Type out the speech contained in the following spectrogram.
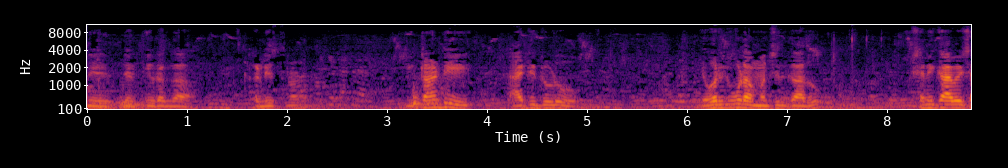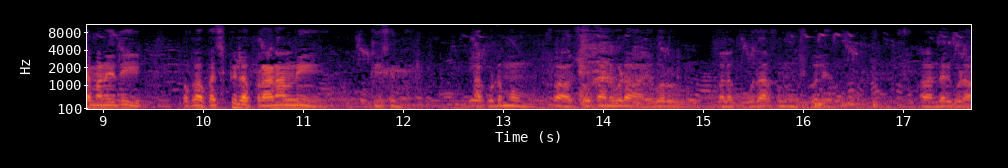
నేను తీవ్రంగా ఖండిస్తున్నాను. ఇట్లాంటి యాటిట్యూడు ఎవరికి కూడా మంచిది కాదు. క్షణికావేశం అనేది ఒక పసిపిల్ల ప్రాణాలని తీసింది. ఆ కుటుంబం ఆ శోకాన్ని కూడా ఎవరు వాళ్ళకు ఓదార్పును ఇవ్వలేదు వాళ్ళందరికీ కూడా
